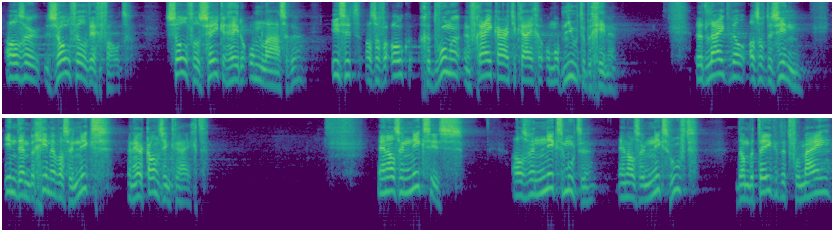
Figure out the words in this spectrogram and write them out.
Als er zoveel wegvalt, zoveel zekerheden omlazeren, is het alsof we ook gedwongen een vrijkaartje krijgen om opnieuw te beginnen. Het lijkt wel alsof de zin in den beginnen was er niks een herkansing krijgt. En als er niks is, als we niks moeten en als er niks hoeft, dan betekent het voor mij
